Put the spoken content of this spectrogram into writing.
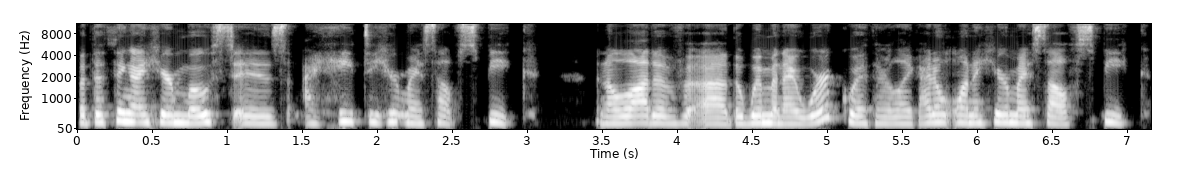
But the thing I hear most is, I hate to hear myself speak. And a lot of uh, the women I work with are like, I don't want to hear myself speak.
